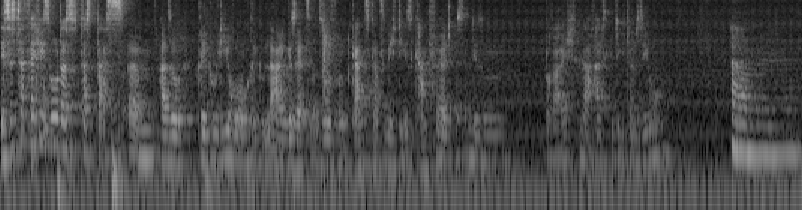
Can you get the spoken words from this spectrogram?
ist es tatsächlich so, dass, dass das, ähm, also Regulierung, Regulariengesetze und so, so ein ganz, ganz wichtiges Kampffeld ist in diesem Bereich nachhaltige Digitalisierung? Ähm,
